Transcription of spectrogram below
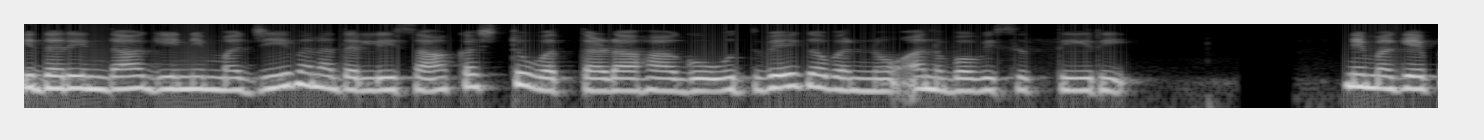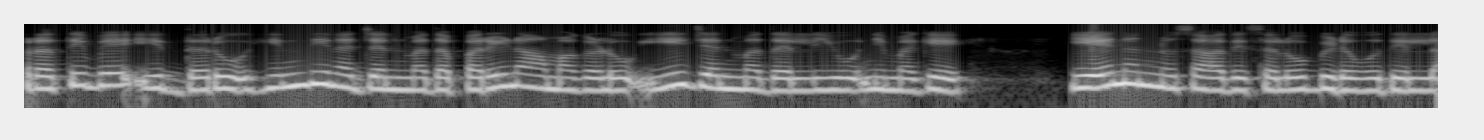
ಇದರಿಂದಾಗಿ ನಿಮ್ಮ ಜೀವನದಲ್ಲಿ ಸಾಕಷ್ಟು ಒತ್ತಡ ಹಾಗೂ ಉದ್ವೇಗವನ್ನು ಅನುಭವಿಸುತ್ತೀರಿ. ನಿಮಗೆ ಪ್ರತಿಭೆ ಇದ್ದರೂ ಹಿಂದಿನ ಜನ್ಮದ ಪರಿಣಾಮಗಳು ಈ ಜನ್ಮದಲ್ಲಿಯೂ ನಿಮಗೆ ಏನನ್ನು ಸಾಧಿಸಲು ಬಿಡುವುದಿಲ್ಲ.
